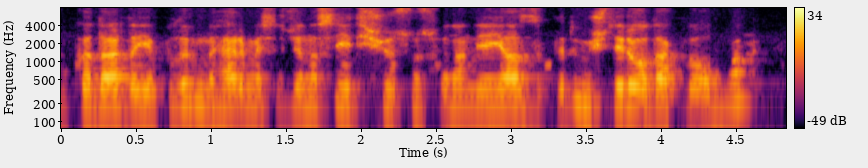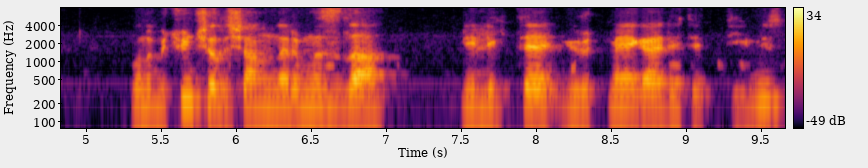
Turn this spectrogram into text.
bu kadar da yapılır mı? Her mesaja nasıl yetişiyorsunuz falan diye yazdıkları müşteri odaklı olmak. Bunu bütün çalışanlarımızla birlikte yürütmeye gayret ettiğimiz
